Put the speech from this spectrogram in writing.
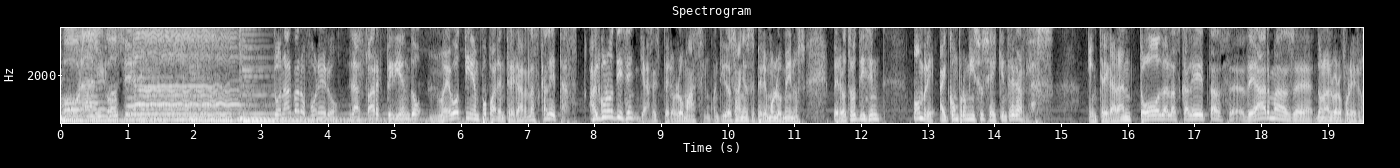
Por algo será. Don Álvaro Forero, las FARC pidiendo nuevo tiempo para entregar las caletas. Algunos dicen, ya se esperó lo más, 52 años, esperemos lo menos. Pero otros dicen, hombre, hay compromisos y hay que entregarlas. ¿Entregarán todas las caletas eh, de armas, eh, don Álvaro Forero?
